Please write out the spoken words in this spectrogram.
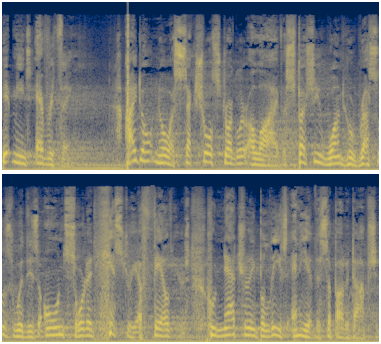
It means everything. I don't know a sexual struggler alive, especially one who wrestles with his own sordid history of failures, who naturally believes any of this about adoption.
